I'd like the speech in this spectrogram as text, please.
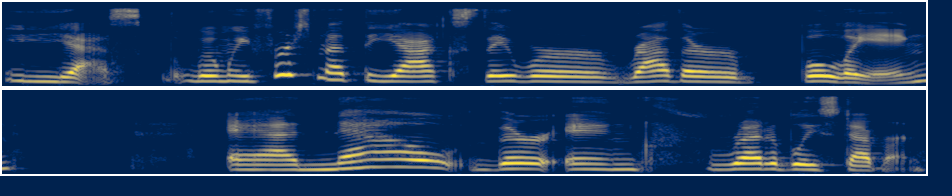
Yes, when we first met the Yaks, they were rather bullying. And now they're incredibly stubborn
